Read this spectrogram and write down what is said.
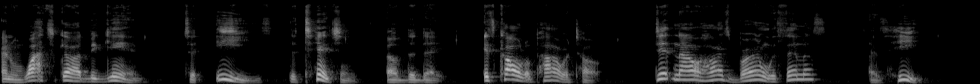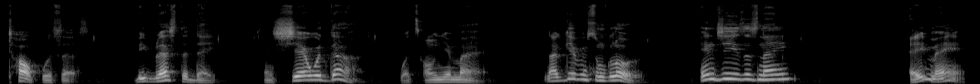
and watch God begin to ease the tension of the day. It's called a power talk. Didn't our hearts burn within us as He talked with us? Be blessed today and share with God what's on your mind. Now give Him some glory. In Jesus' name, amen.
